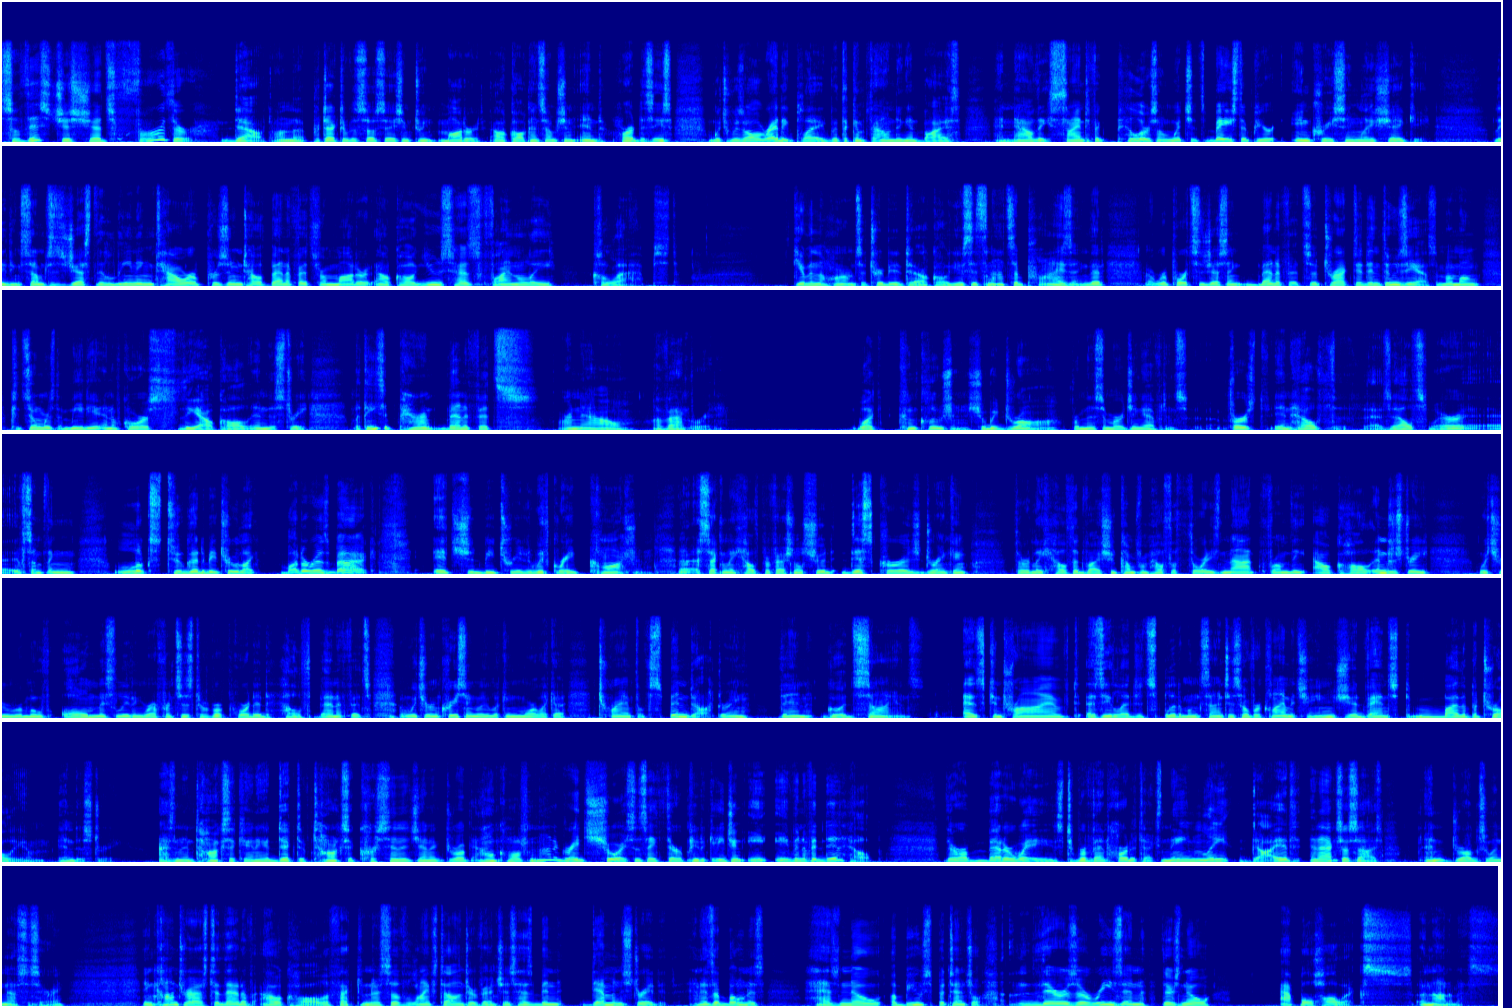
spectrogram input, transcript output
So this just sheds further doubt on the protective association between moderate alcohol consumption and heart disease, which was already plagued with the confounding and bias, and now the scientific pillars on which it's based appear increasingly shaky, leading some to suggest the leaning tower of presumed health benefits from moderate alcohol use has finally collapsed. Given the harms attributed to alcohol use, it's not surprising that uh, reports suggesting benefits attracted enthusiasm among consumers, the media, and of course the alcohol industry. But these apparent benefits are now evaporating. What conclusion should we draw from this emerging evidence? First, in health, as elsewhere, if something looks too good to be true, like butter is back, it should be treated with great caution. Uh, secondly, health professionals should discourage drinking. Thirdly, health advice should come from health authorities, not from the alcohol industry, which should remove all misleading references to purported health benefits, which are increasingly looking more like a triumph of spin doctoring than good science. As contrived as the alleged split among scientists over climate change advanced by the petroleum industry. As an intoxicating, addictive, toxic, carcinogenic drug, alcohol is not a great choice as a therapeutic agent, e even if it did help. There are better ways to prevent heart attacks, namely diet and exercise, and drugs when necessary. In contrast to that of alcohol, effectiveness of lifestyle interventions has been demonstrated, and as a bonus, has no abuse potential. There's a reason there's no Appleholics Anonymous.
